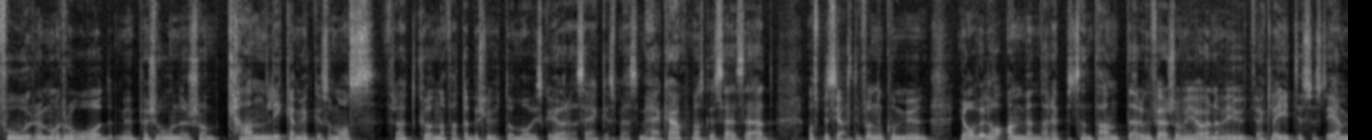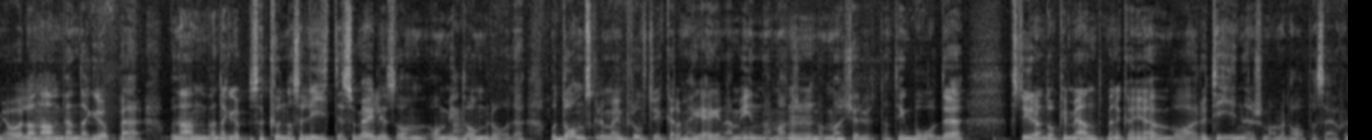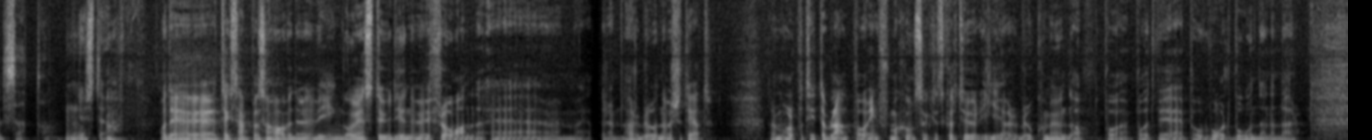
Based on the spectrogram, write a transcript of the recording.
forum och råd med personer som kan lika mycket som oss för att kunna fatta beslut om vad vi ska göra säkerhetsmässigt. Men här kanske man ska säga så att, och speciellt ifrån en kommun, jag vill ha användarrepresentanter, ungefär som vi gör när vi utvecklar IT-system. Jag vill ha en användargrupp här och den användargruppen ska kunna så lite som möjligt om, om mitt område. Och de skulle man ju provtrycka de här grejerna med innan man, man kör ut någonting. Både styrande dokument, men det kan ju även vara rutiner som man vill ha på särskilt sätt. Då. Mm, just det. Och det är ett exempel som har vi nu. Vi ingår i en studie nu ifrån eh? Örebro universitet. Där de håller på att titta bland annat på informationssäkerhetskultur i Örebro kommun då, på, på, ett, på vårdboenden där.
